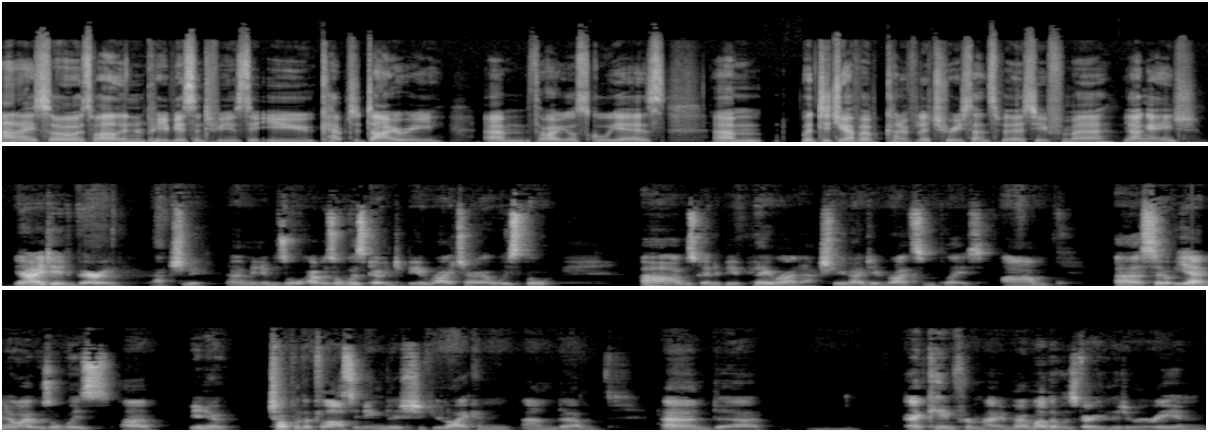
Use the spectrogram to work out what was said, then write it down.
And I saw as well in previous interviews that you kept a diary um, throughout your school years. Um, but did you have a kind of literary sensibility from a young age? Yeah, I did very actually. I mean, it was all, I was always going to be a writer. I always thought uh, I was going to be a playwright actually, and I did write some plays. Um, uh, so yeah, no, I was always uh, you know top of the class in English, if you like, and and um, and uh, I came from I, my mother was very literary, and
